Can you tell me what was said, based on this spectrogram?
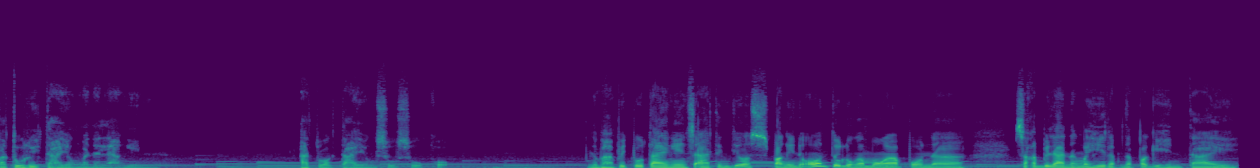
patuloy tayong manalangin. At huwag tayong susuko Lumapit po tayo ngayon sa ating Diyos. Panginoon, tulungan mo nga po na sa kabila ng mahirap na paghihintay,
